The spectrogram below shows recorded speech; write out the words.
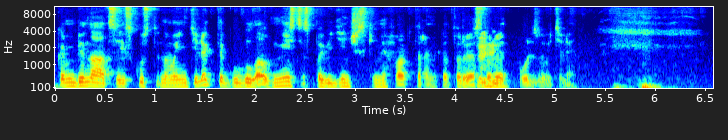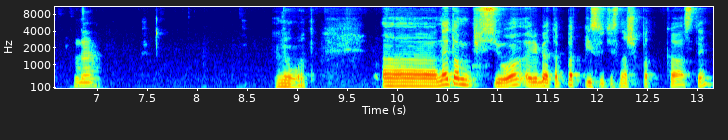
комбинация искусственного интеллекта Google вместе с поведенческими факторами, которые оставляют mm-hmm. пользователи. Да. Ну вот. А, на этом все. Ребята, подписывайтесь на наши подкасты,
